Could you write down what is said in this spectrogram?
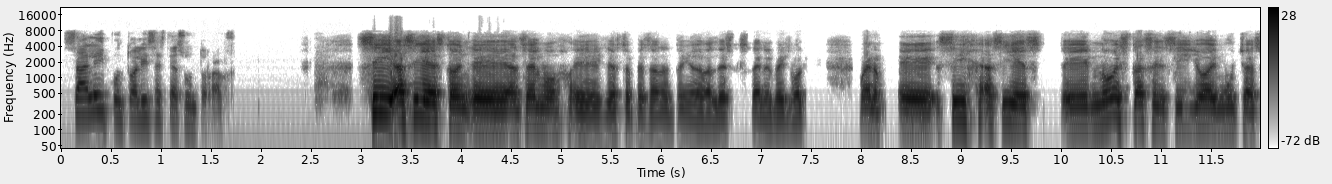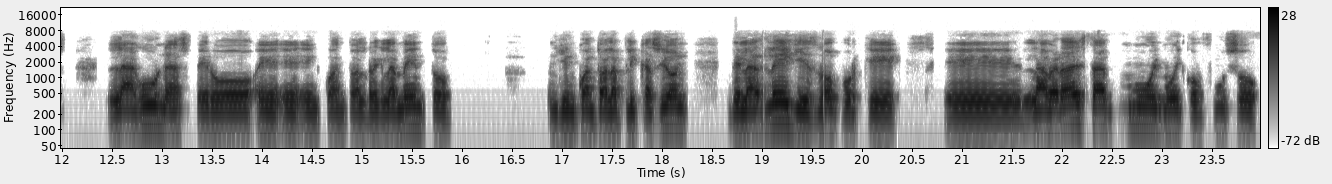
sale y puntualiza este asunto, Raúl. Sí, así es, eh, Anselmo, eh, ya estoy pensando en Toño de Valdés, que está en el béisbol. Bueno, eh, sí, así es. no está sencillo, hay muchas lagunas, pero en cuanto al reglamento y en cuanto a la aplicación de las leyes, ¿no? Porque la verdad está muy, muy confuso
